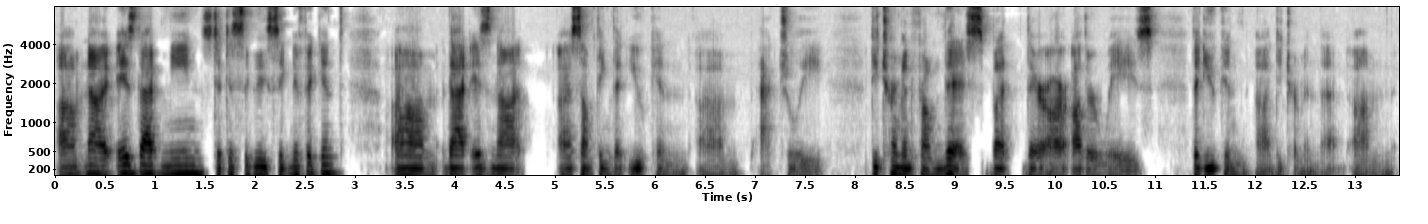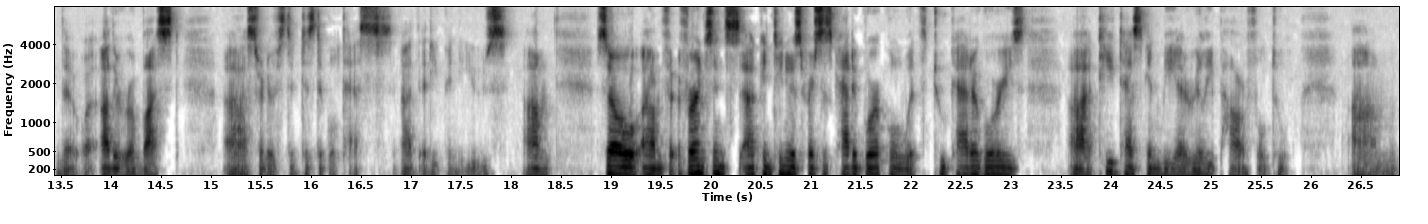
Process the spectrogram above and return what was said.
Um, now, is that mean statistically significant? Um, that is not uh, something that you can um, actually determine from this, but there are other ways that you can uh, determine that. Um, the other robust uh, sort of statistical tests uh, that you can use. Um, so, um, for, instance, uh, continuous versus categorical with two categories, uh, t-test can be a really powerful tool um,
